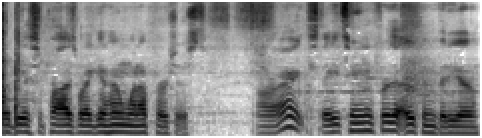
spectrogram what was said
it'll be a surprise when I get home when I purchased. Alright, stay tuned for the open video.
